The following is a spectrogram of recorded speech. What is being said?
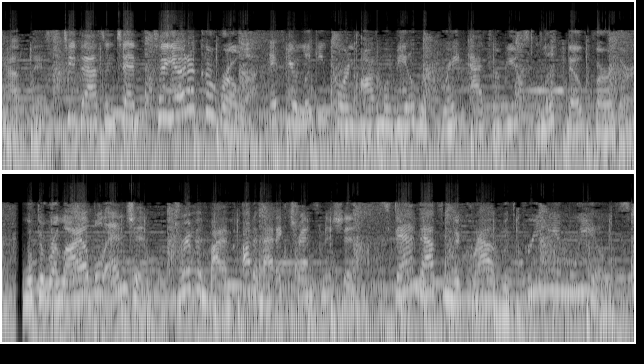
out this 2010 Toyota Corolla. If you're looking for an automobile with great attributes, look no further. With a reliable engine driven by an automatic transmission, stand out from the crowd with premium wheels.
